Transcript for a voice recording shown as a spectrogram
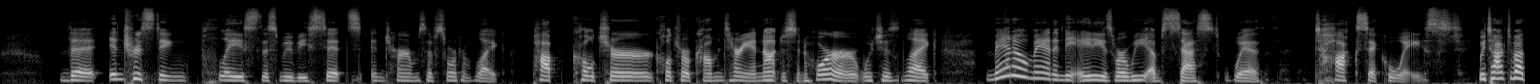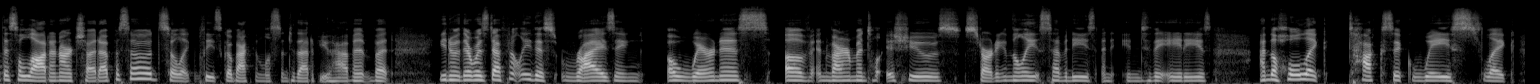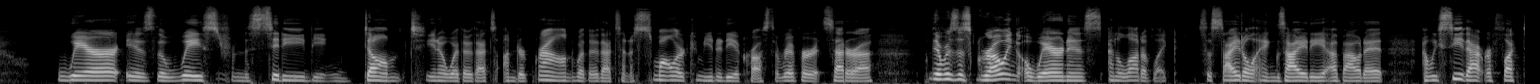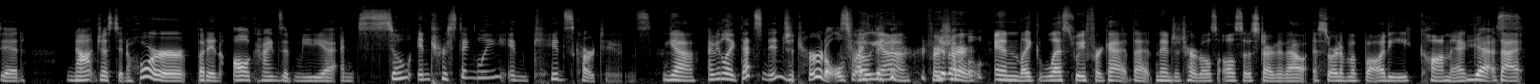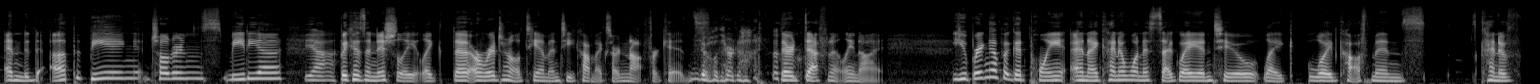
the interesting place this movie sits in terms of sort of like pop culture, cultural commentary, and not just in horror, which is like, man, oh man, in the 80s, were we obsessed with toxic waste? We talked about this a lot in our Chud episode. So, like, please go back and listen to that if you haven't. But, you know, there was definitely this rising awareness of environmental issues starting in the late 70s and into the 80s. And the whole like toxic waste like where is the waste from the city being dumped you know whether that's underground whether that's in a smaller community across the river etc there was this growing awareness and a lot of like societal anxiety about it and we see that reflected not just in horror, but in all kinds of media, and so interestingly in kids' cartoons. Yeah. I mean, like, that's Ninja Turtles, right? Oh, yeah, for sure. Know? And, like, lest we forget that Ninja Turtles also started out as sort of a body comic yes. that ended up being children's media. Yeah. Because initially, like, the original TMNT comics are not for kids. No, they're not. they're definitely not. You bring up a good point, and I kind of want to segue into like Lloyd Kaufman's kind of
